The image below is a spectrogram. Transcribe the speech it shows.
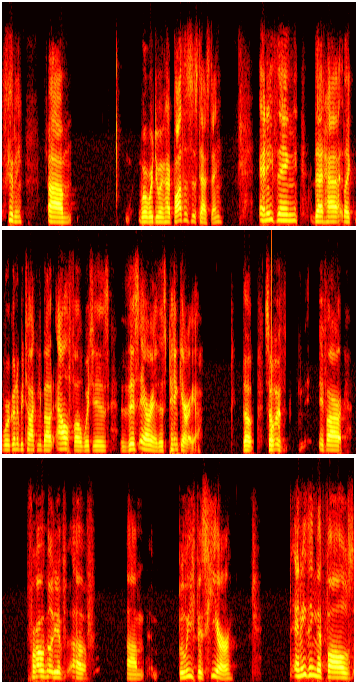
excuse me, um, where we're doing hypothesis testing, anything that had like we're going to be talking about alpha, which is this area, this pink area. The so if if our probability of of um, belief is here, anything that falls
